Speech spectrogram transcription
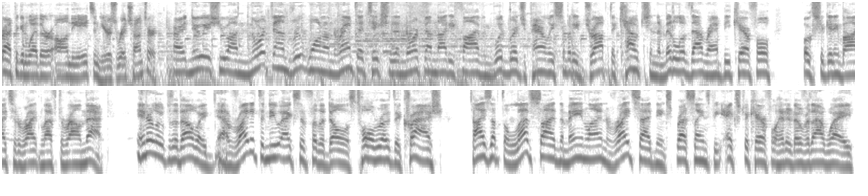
Traffic and weather on the 8s, and here's Rich Hunter. All right, new issue on northbound Route 1 on the ramp that takes you to northbound 95 in Woodbridge. Apparently, somebody dropped a couch in the middle of that ramp. Be careful. Folks are getting by to the right and left around that. Interloop of the Beltway, uh, right at the new exit for the Dulles Toll Road. The crash ties up the left side, the main line, right side, in the express lanes. Be extra careful headed over that way.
